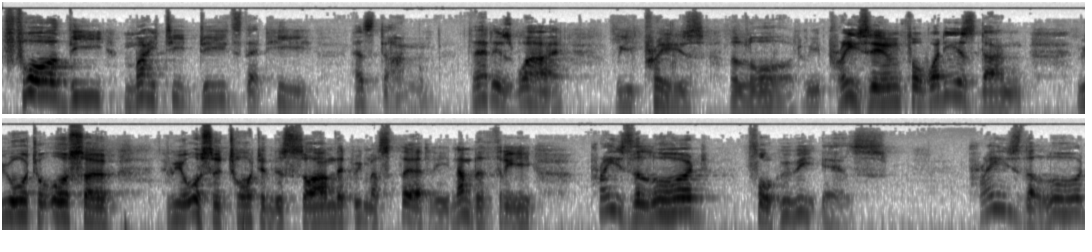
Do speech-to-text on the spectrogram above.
for the mighty deeds that He has done. That is why we praise the Lord. We praise Him for what He has done. We ought to also, we also taught in this psalm that we must thirdly, number three, praise the Lord for who he is. Praise the Lord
